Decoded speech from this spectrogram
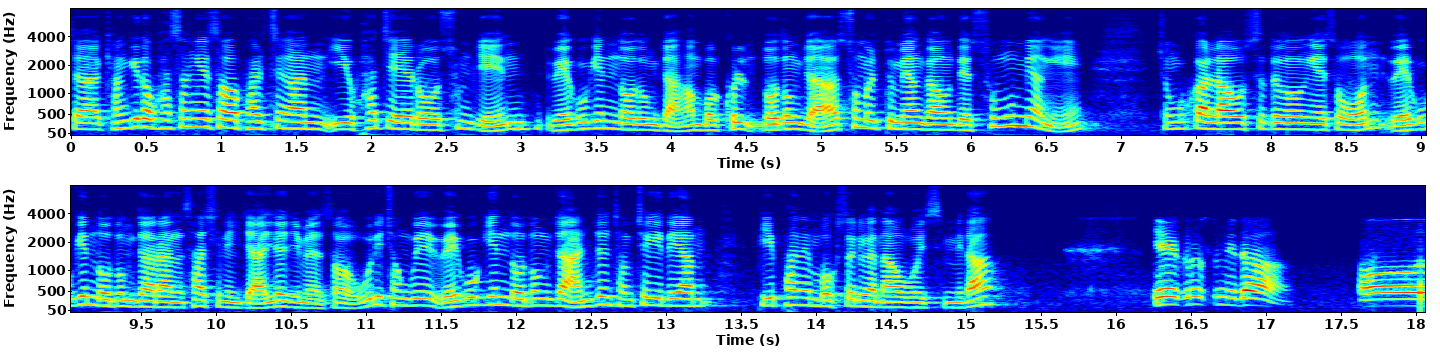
자, 경기도 화성에서 발생한 이 화재로 숨진 외국인 노동자, 뭐그 노동자 22명 가운데 20명이 중국과 라오스 등에서 온 외국인 노동자라는 이제 알려지면서 우리 정부의 외국인 노동자 안전 정책에 대한 비판의 목소리가 나오고 있습니다. 예, 그렇습니다. 어,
